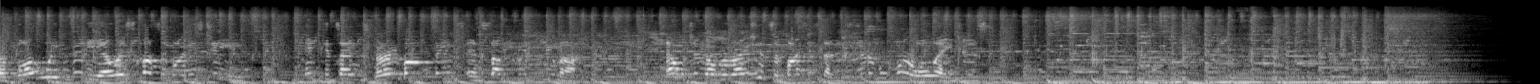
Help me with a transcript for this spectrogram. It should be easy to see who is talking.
Speaker 1: The following video is classified as teen. It contains very mild themes and some good humor. L.J. Operation suffices that is suitable for all ages.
